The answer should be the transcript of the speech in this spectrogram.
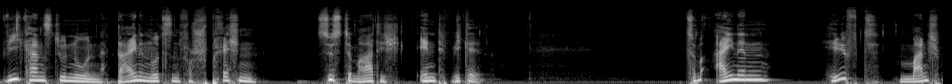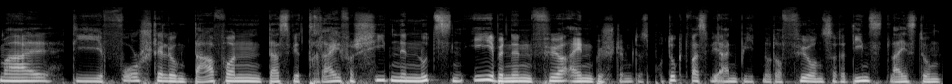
Wie kannst du nun deinen Nutzen versprechen systematisch entwickeln? Zum einen hilft manchmal die Vorstellung davon, dass wir drei verschiedene Nutzenebenen für ein bestimmtes Produkt, was wir anbieten oder für unsere Dienstleistung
